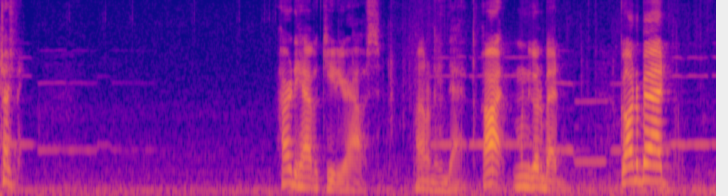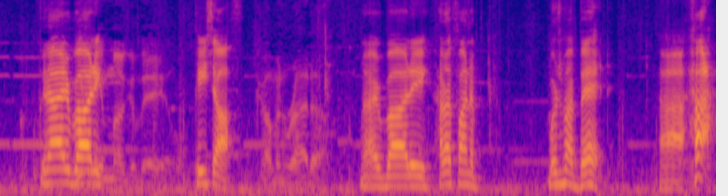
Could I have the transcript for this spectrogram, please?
Trust me. I already have a key to your house. I don't need that. All right, I'm gonna go to bed. Going to bed. Good night, everybody. mug of ale. Peace off. Coming right up. Good night, everybody. How do I find a? Where's my bed? Aha!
